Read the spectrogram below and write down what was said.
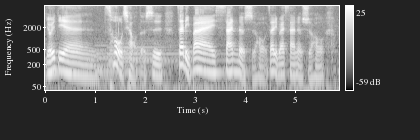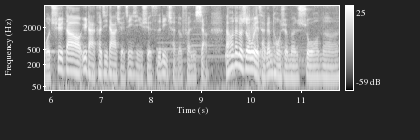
有一点凑巧的是，在礼拜三的时候，在礼拜三的时候，我去到裕达科技大学进行学思历程的分享，然后那个时候我也才跟同学们说呢，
